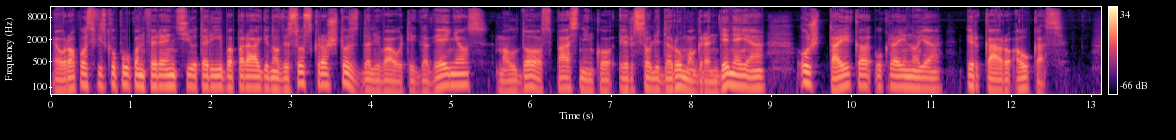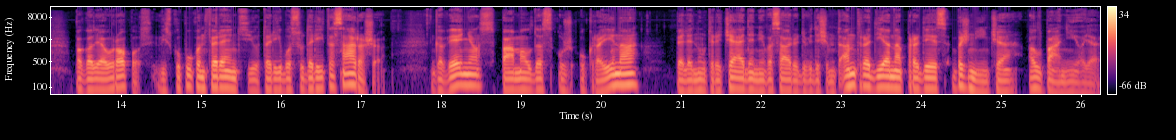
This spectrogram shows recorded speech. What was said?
Europos viskupų konferencijų taryba paragino visus kraštus dalyvauti gavėnios, maldos, pasninko ir solidarumo grandinėje už taiką Ukrainoje ir karo aukas. Pagal Europos viskupų konferencijų tarybos sudarytą sąrašą gavėnios, pamaldas už Ukrainą, Pelenų trečiadienį vasario 22 dieną pradės bažnyčia Albanijoje.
